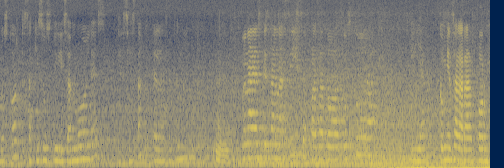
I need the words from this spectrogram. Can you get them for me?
los cortes. Aquí se utilizan moldes y así está, telas de Mm. Una vez que están así, se pasa toda costura y ya comienza a agarrar forma.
